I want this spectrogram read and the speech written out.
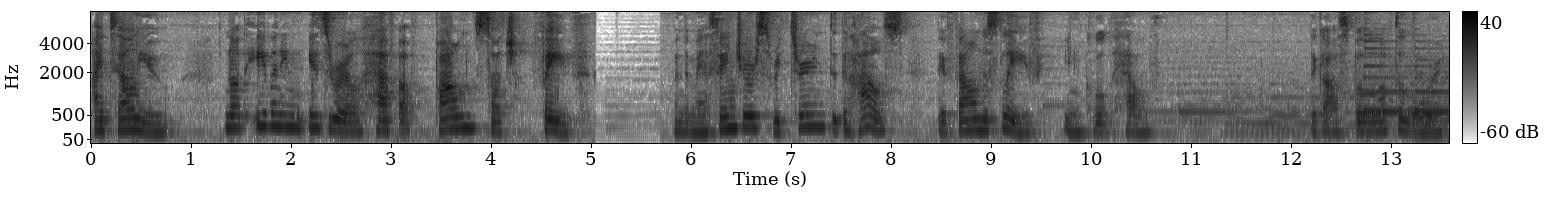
I tell you, not even in Israel have I found such faith. When the messengers returned to the house, they found the slave in good health. The Gospel of the Lord.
